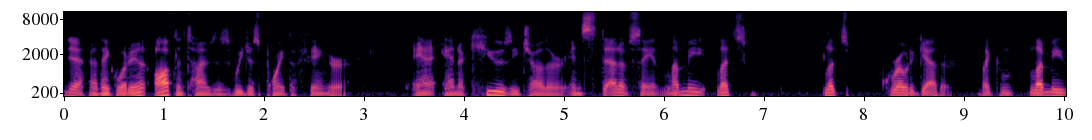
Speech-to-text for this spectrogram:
Yeah. And I think what it oftentimes is we just point the finger and, and accuse each other instead of saying, "Let me let's let's grow together. Like let me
